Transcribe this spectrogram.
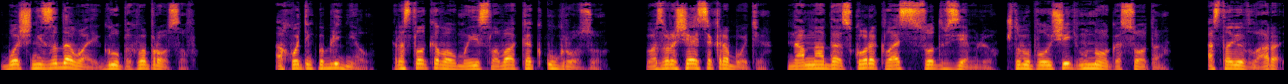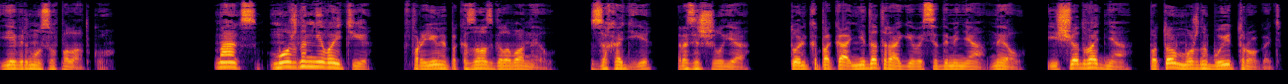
больше не задавай глупых вопросов». Охотник побледнел, растолковал мои слова как угрозу. «Возвращайся к работе. Нам надо скоро класть сот в землю, чтобы получить много сота». Оставив Лара, я вернулся в палатку. «Макс, можно мне войти?» В проеме показалась голова Нел. «Заходи», — разрешил я. «Только пока не дотрагивайся до меня, Нел. Еще два дня, потом можно будет трогать».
